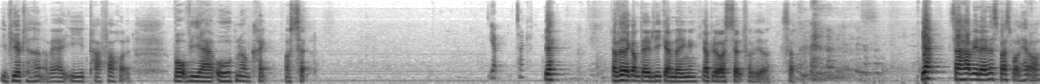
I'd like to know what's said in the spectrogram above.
i virkeligheden at være i et parforhold, hvor vi er åbne omkring os selv. Ja, tak. Ja, jeg ved ikke, om det er lige gav mening. Jeg blev også selv forvirret. Så. Så har vi et andet spørgsmål herovre.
